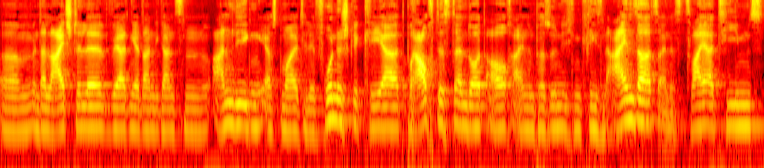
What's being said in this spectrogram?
Ähm, in der Leitstelle werden ja dann die ganzen Anliegen erstmal telefonisch geklärt. Braucht es denn dort auch einen persönlichen Kriseneinsatz eines Zweierteams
